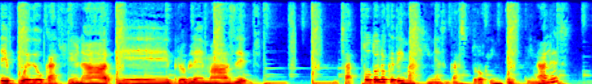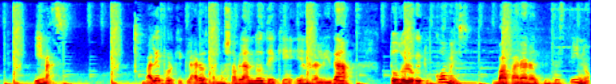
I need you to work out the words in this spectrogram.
te puede ocasionar eh, problemas de... O sea, todo lo que te imagines, gastrointestinales y más. ¿Vale? Porque claro, estamos hablando de que en realidad todo lo que tú comes va a parar a tu intestino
